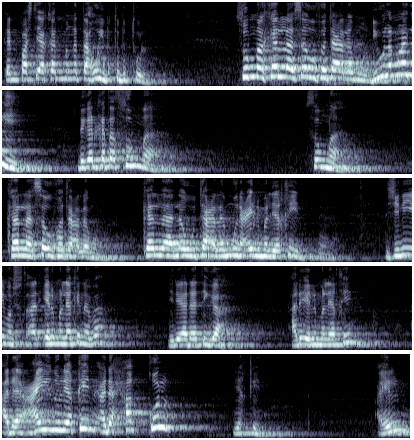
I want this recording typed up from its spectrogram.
Kalian pasti akan mengetahui betul-betul. Summa kalla saufa ta'lamun. Diulang lagi dengan kata summa. Summa kalla saufa ta'lamun. Kalla law ta'lamun ilmu al-yaqin. Nah, di sini maksud ilmu al-yaqin apa? Jadi ada tiga. Ada ilmu al-yaqin, ada ainul yaqin, ada hakul yakin. Ilm,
